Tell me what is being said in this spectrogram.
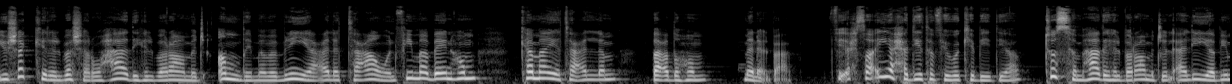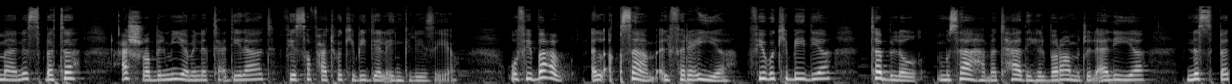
يشكل البشر وهذه البرامج أنظمة مبنية على التعاون فيما بينهم كما يتعلم بعضهم من البعض. في إحصائية حديثة في ويكيبيديا تسهم هذه البرامج الآلية بما نسبته 10% من التعديلات في صفحة ويكيبيديا الإنجليزية. وفي بعض الأقسام الفرعية في ويكيبيديا تبلغ مساهمة هذه البرامج الآلية نسبة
